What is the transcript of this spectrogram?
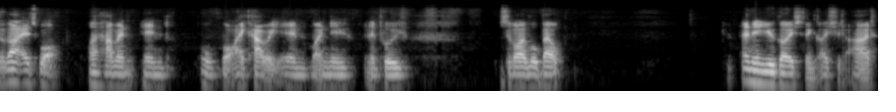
So that is what I'm having in, or what I carry in my new and improved survival belt any of you guys think I should add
